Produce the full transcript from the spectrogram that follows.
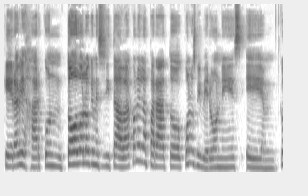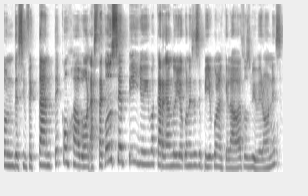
que era viajar con todo lo que necesitaba, con el aparato, con los biberones, em, con desinfectante, con jabón, hasta con cepillo, iba cargando yo con ese cepillo con el que lavas los biberones.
